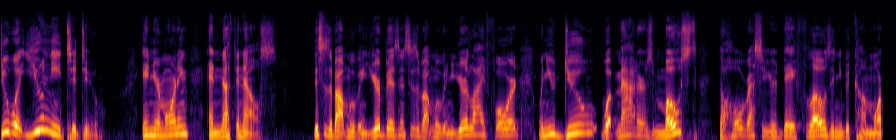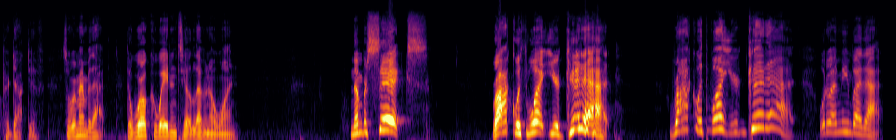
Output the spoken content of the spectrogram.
Do what you need to do in your morning and nothing else. This is about moving your business, this is about moving your life forward. When you do what matters most, the whole rest of your day flows and you become more productive. So remember that. The world could wait until 1101. Number 6. Rock with what you're good at. Rock with what you're good at. What do I mean by that?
